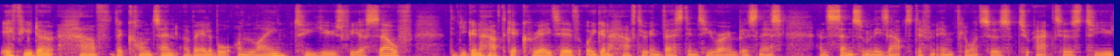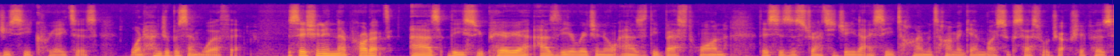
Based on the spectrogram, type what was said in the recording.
If you don't have the content available online to use for yourself, then you're going to have to get creative or you're going to have to invest into your own business and send some of these out to different influencers, to actors, to UGC creators. 100% worth it positioning their product as the superior, as the original, as the best one. This is a strategy that I see time and time again by successful dropshippers,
